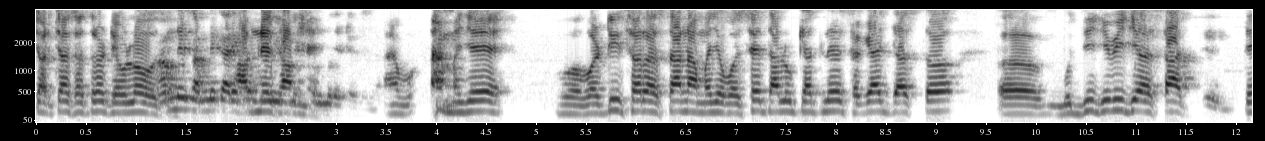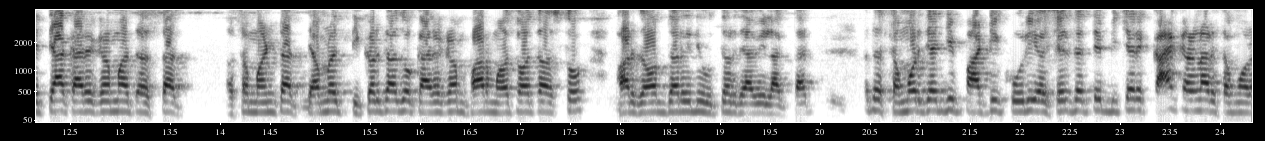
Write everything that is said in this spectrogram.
चर्चासत्र ठेवलं होतं? आमने सामने म्हणजे व- वरटी सर असताना म्हणजे वसई तालुक्यातले सगळ्यात जास्त बुद्धिजीवी जे असतात ते त्या कार्यक्रमात असतात असं म्हणतात. त्यामुळे तिकडचा जो कार्यक्रम फार महत्त्वाचा असतो फार जबाबदारीने उत्तर द्यावी लागतात. आता समोरच्यांची पाठी कोरी असेल तर ते बिचारे काय करणार समोर?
